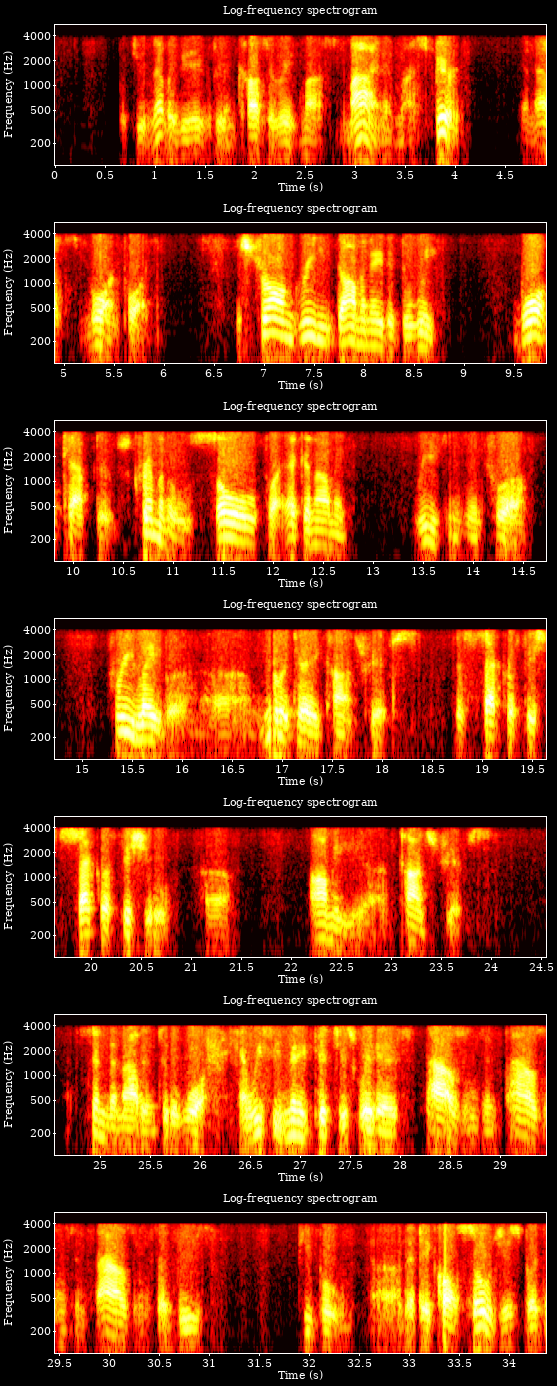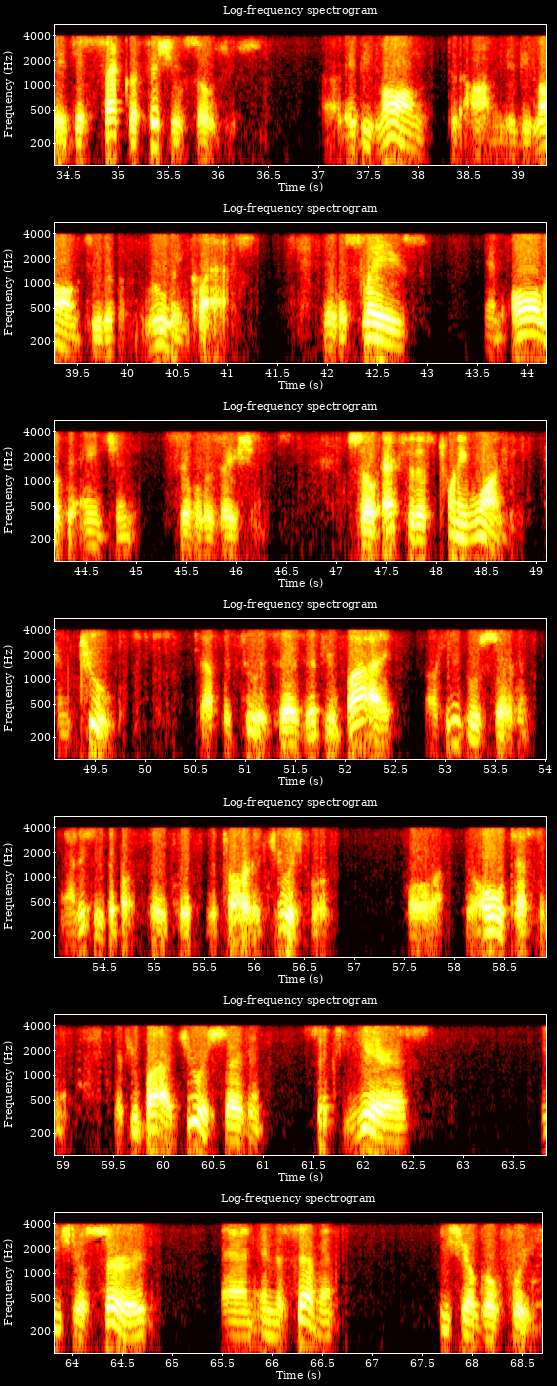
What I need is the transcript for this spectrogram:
but you'll never be able to incarcerate my mind and my spirit. And that's more important. The strong, greedy dominated the weak. War captives, criminals sold for economic reasons and for free labor, uh, military conscripts, the sacrific- sacrificial uh, army uh, conscripts, send them out into the war. And we see many pictures where there's thousands and thousands and thousands of these people uh, that they call soldiers, but they're just sacrificial soldiers. Uh, they belong to the army. They belong to the ruling class. They were slaves in all of the ancient civilizations. So Exodus 21 and 2, chapter 2, it says, if you buy a Hebrew servant, now this is the, the, the, the Torah, the Jewish book, or the Old Testament. If you buy a Jewish servant, six years he shall serve, and in the seventh he shall go free.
